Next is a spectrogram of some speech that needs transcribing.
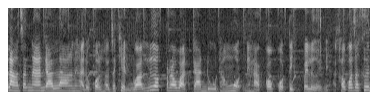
หลังจากนั้นด้านล่างนะคะทุกคนเขาจะเขียนว่าเลือกประวัติการดูทั้งหมดนะคะก็กดติ๊กไปเลยเนี่ยเขาก็จะขึ้น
